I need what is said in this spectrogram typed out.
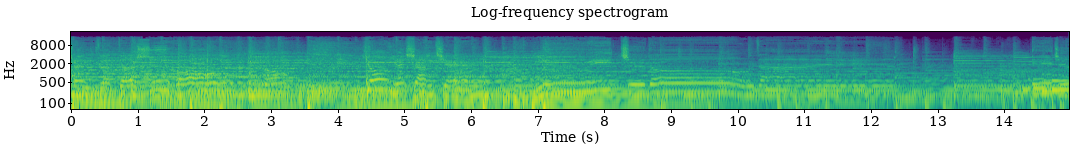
选择的时候永远向前。路一直都在，一直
